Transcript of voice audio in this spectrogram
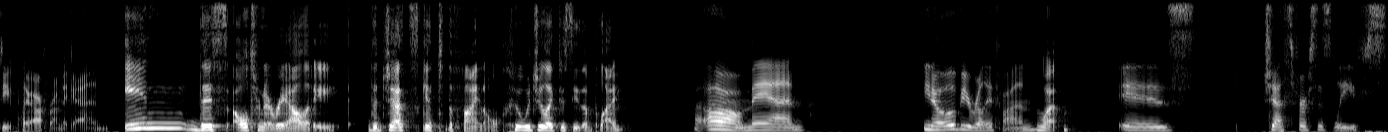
deep playoff run again. in this alternate reality, the Jets get to the final, who would you like to see them play? Oh man. You know, it would be really fun. What? Is Jets versus Leafs.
